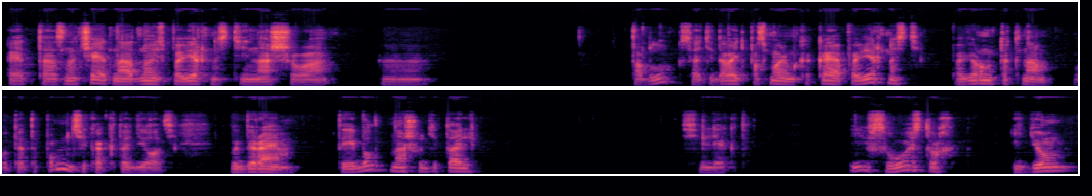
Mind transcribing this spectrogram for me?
это означает на одной из поверхностей нашего э, табло. Кстати, давайте посмотрим, какая поверхность повернуто к нам. Вот это помните, как это делать? Выбираем Table, нашу деталь, Select. И в свойствах идем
